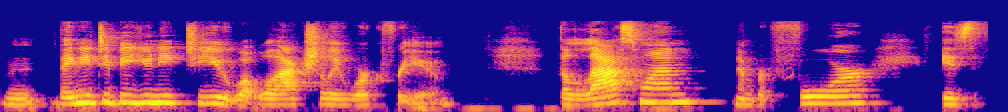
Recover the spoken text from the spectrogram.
They need to be unique to you, what will actually work for you. The last one, number four, is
